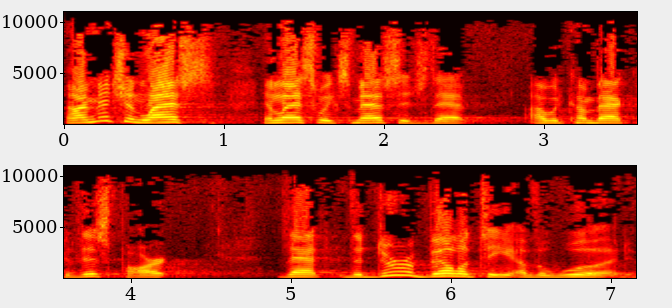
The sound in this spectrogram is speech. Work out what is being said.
Now I mentioned last, in last week's message that I would come back to this part, that the durability of the wood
